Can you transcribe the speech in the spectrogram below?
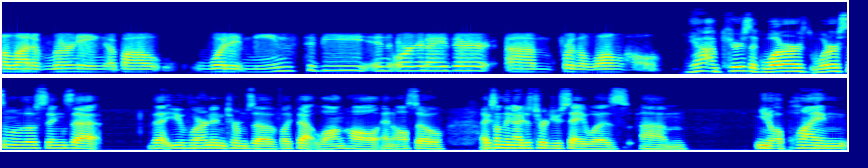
a lot of learning about what it means to be an organizer um, for the long haul. Yeah, I'm curious. Like, what are what are some of those things that that you've learned in terms of like that long haul, and also like something I just heard you say was, um, you know, applying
